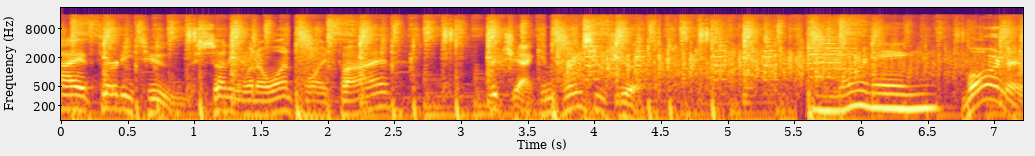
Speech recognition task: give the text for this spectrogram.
532, Sunny 101.5, The Jack and Traci Show. Morning. Morning.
